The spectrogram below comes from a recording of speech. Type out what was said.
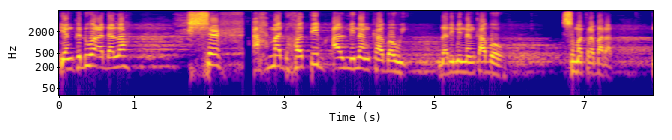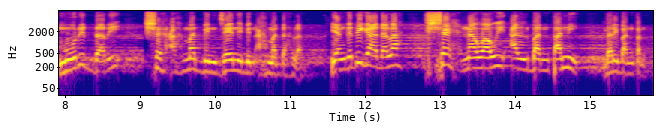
Yang kedua adalah Syekh Ahmad Khatib Al-Minangkabawi dari Minangkabau, Sumatera Barat. Murid dari Syekh Ahmad bin Zaini bin Ahmad Dahlan. Yang ketiga adalah Syekh Nawawi Al-Bantani dari Banten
